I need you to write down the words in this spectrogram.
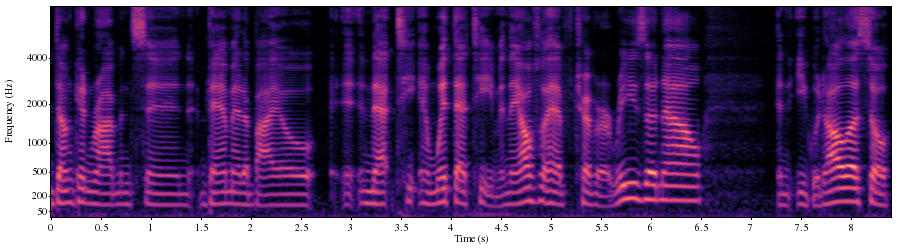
Duncan Robinson, Bam Adebayo in that team, and with that team, and they also have Trevor Ariza now, and Iguodala. So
